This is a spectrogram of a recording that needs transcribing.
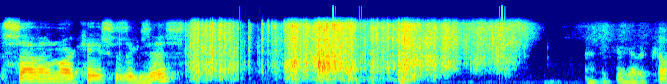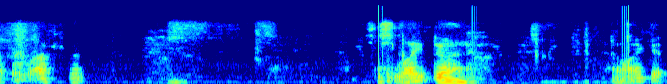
seven more cases exist. I think I got a couple left, but what's this light doing? I like it.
